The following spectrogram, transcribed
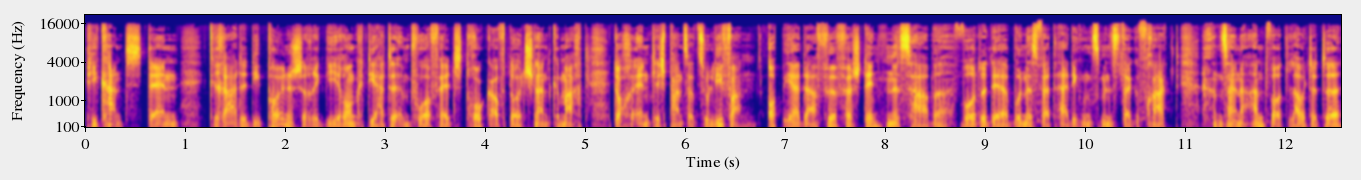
Pikant, denn gerade die polnische Regierung, die hatte im Vorfeld Druck auf Deutschland gemacht, doch endlich Panzer zu liefern. Ob er dafür Verständnis habe, wurde der Bundesverteidigungsminister gefragt. Und seine Antwort lautete,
